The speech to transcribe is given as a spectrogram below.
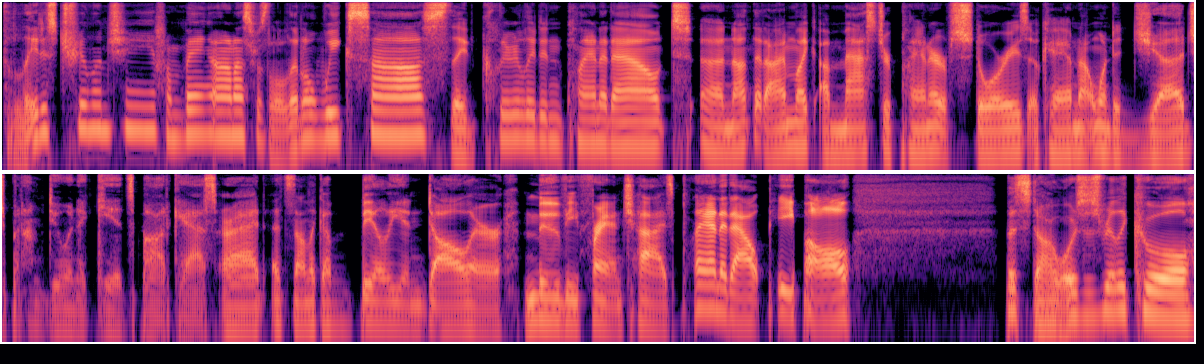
the latest trilogy, if I'm being honest, was a little weak sauce. They clearly didn't plan it out. Uh, not that I'm like a master planner of stories. Okay, I'm not one to judge, but I'm doing a kids podcast. All right, it's not like a billion dollar movie franchise. Plan it out, people. But Star Wars is really cool.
